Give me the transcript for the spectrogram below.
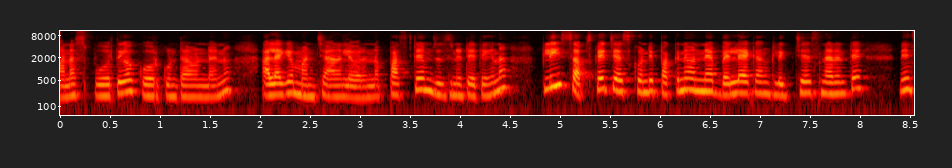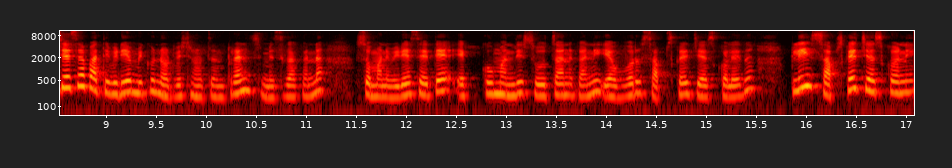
మనస్ఫూర్తిగా కోరుకుంటా ఉన్నాను అలాగే మన ఛానల్ ఎవరైనా ఫస్ట్ టైం చూసినట్టయితే కనుక ప్లీజ్ సబ్స్క్రైబ్ చేసుకోండి. పక్కనే ఉన్న బెల్ ఐకాన్ క్లిక్ చేసినారంటే నేను చేసే ప్రతి వీడియో మీకు నోటిఫికేషన్ అవుతుంది. ఫ్రెండ్స్ మిస్ కాకుండా. సో మన వీడియోస్ అయితే ఎక్కువ మంది చూచాను కానీ ఎవరు సబ్స్క్రైబ్ చేసుకోలేదు. ప్లీజ్ సబ్స్క్రైబ్ చేసుకొని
